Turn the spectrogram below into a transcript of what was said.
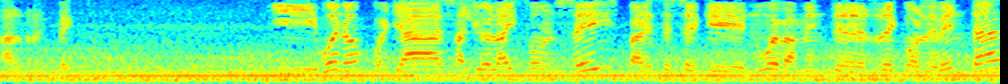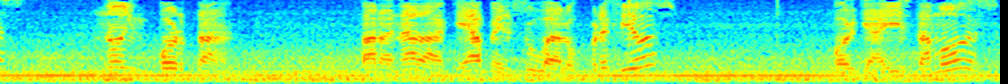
al respecto. Y bueno, pues ya salió el iPhone 6, parece ser que nuevamente récord de ventas. No importa para nada que Apple suba los precios, porque ahí estamos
